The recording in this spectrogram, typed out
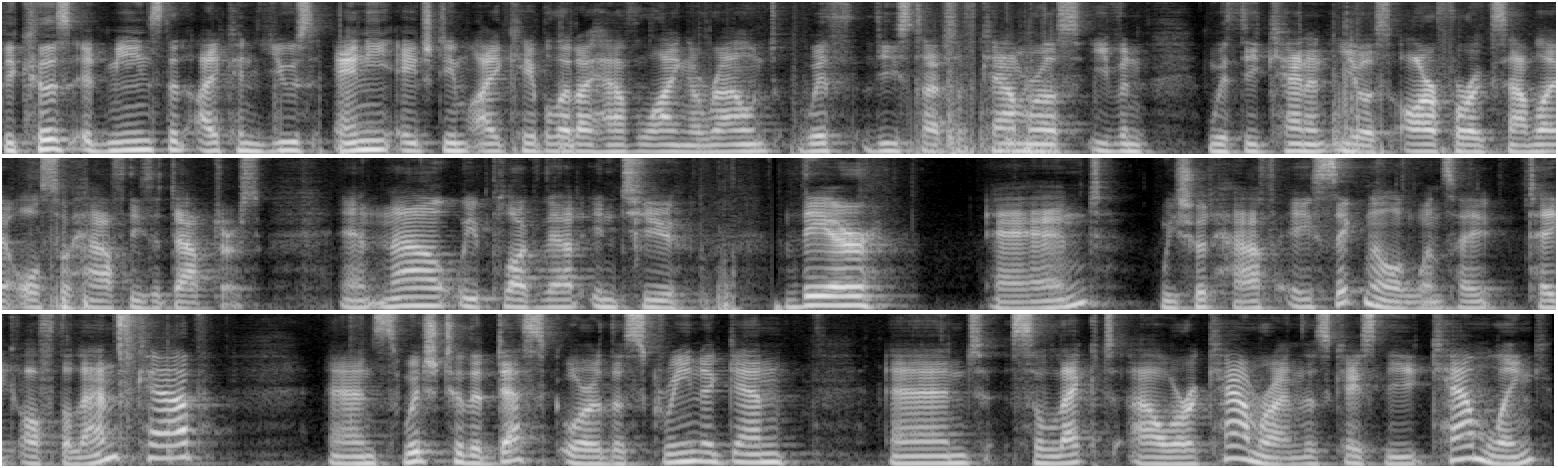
because it means that I can use any HDMI cable that I have lying around with these types of cameras, even with the Canon EOS R, for example, I also have these adapters. And now we plug that into there and we should have a signal once I take off the lens cap and switch to the desk or the screen again and select our camera, in this case the cam link,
